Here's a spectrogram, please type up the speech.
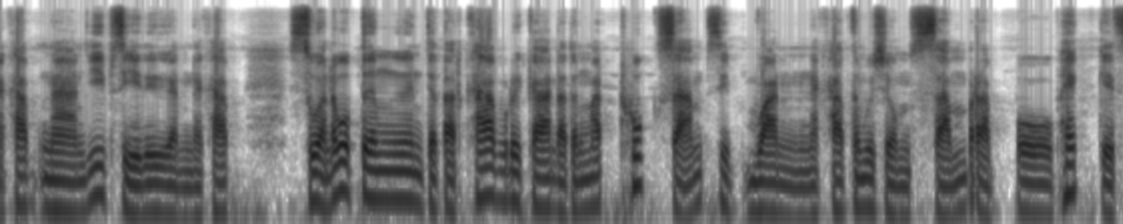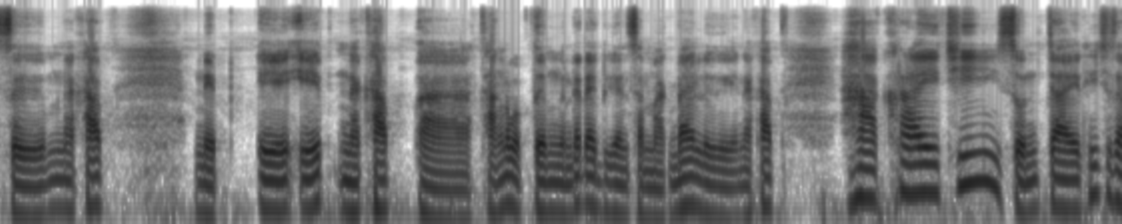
นะครับนาน 24 เดือนนะครับ ส่วนระบบเติมเงินจะตัดค่าบริการอัตโนมัติทุก 30 วันนะครับท่านผู้ชมสำหรับโปรแพ็กเกจเสริมนะครับเน็ต AS นะครับทางระบบเติมเงินได้เดือนสมัครได้เลยนะครับ หากใครที่สนใจที่จะส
